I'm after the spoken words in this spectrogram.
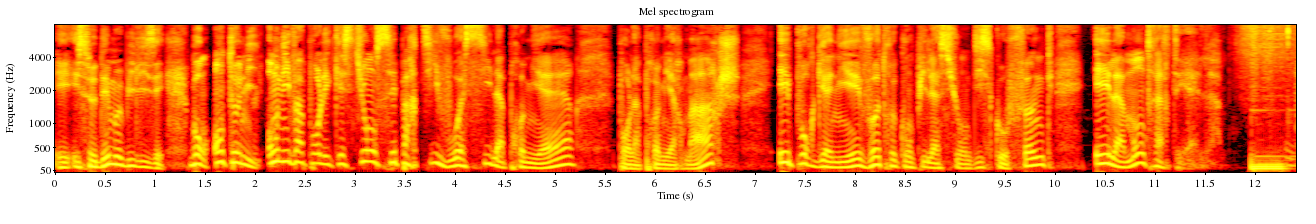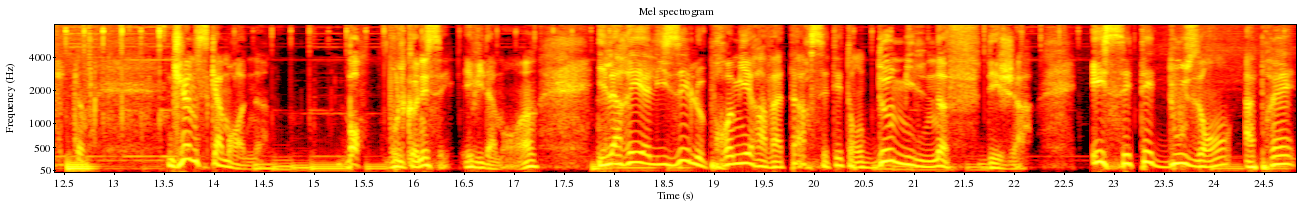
et- et se démobiliser. Bon Anthony, on y va pour les questions, c'est parti, voici la première pour la première marche et pour gagner votre compilation disco funk et la montre RTL. James Cameron. Bon, vous le connaissez, évidemment. hein. Il a réalisé le premier Avatar, c'était en 2009 déjà. Et c'était 12 ans après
